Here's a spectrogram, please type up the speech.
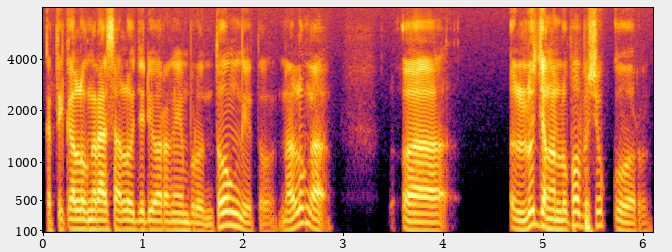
Ketika lu ngerasa lu jadi orang yang beruntung gitu. Nah lu nggak eh, lu jangan lupa bersyukur.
